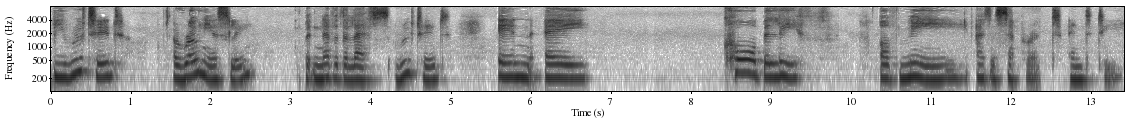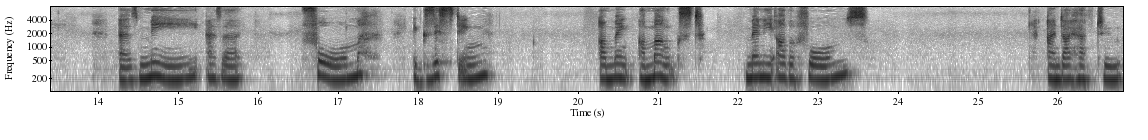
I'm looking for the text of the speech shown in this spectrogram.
be rooted erroneously, but nevertheless rooted in a core belief of me as a separate entity, as me as a form existing amongst many other forms, and I have to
